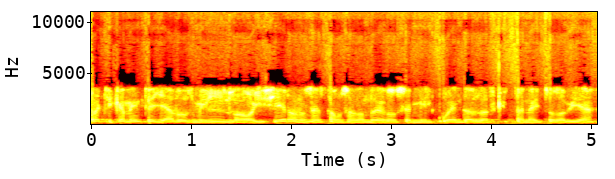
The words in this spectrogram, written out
prácticamente ya 2.000 lo hicieron, o sea, estamos hablando de 12.000 cuentas, las que están ahí todavía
